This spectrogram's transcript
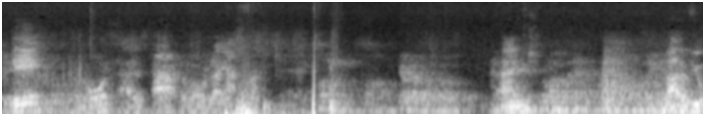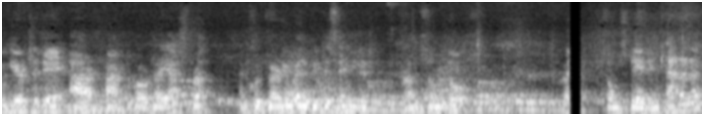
Today known as part of our diaspora. And a lot of you here today are part of our diaspora and could very well be descended from some of those. Right? Some stayed in Canada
